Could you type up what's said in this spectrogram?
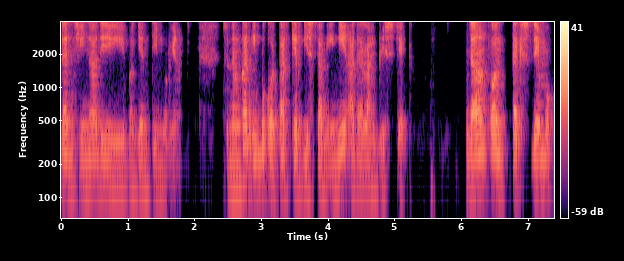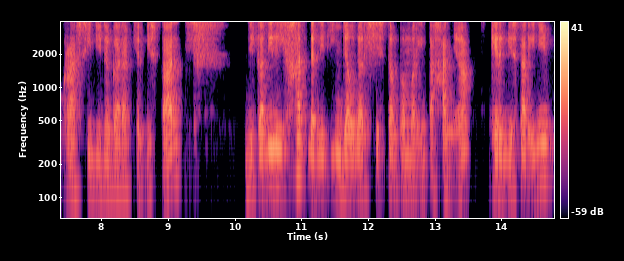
dan Cina di bagian timurnya. Sedangkan ibu kota Kirgistan ini adalah Bishkek. Dalam konteks demokrasi di negara Kirgistan, jika dilihat dan ditinjau dari sistem pemerintahannya, Kirgistan ini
